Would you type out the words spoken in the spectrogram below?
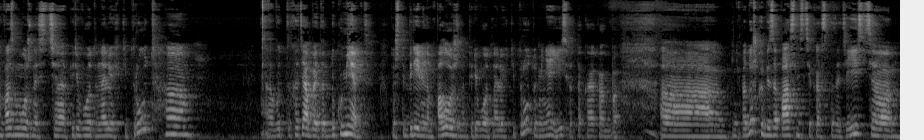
возможность перевода на легкий труд, а, вот хотя бы этот документ, то, что беременным положено перевод на легкий труд, у меня есть вот такая как бы э, не подушка безопасности, как сказать, а есть э,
